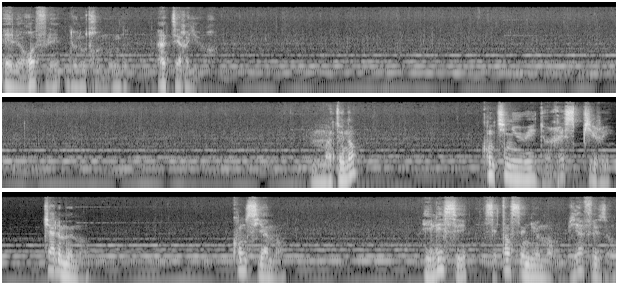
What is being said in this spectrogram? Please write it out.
est le reflet de notre monde intérieur. Maintenant, continuez de respirer calmement, consciemment, et laissez cet enseignement bienfaisant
